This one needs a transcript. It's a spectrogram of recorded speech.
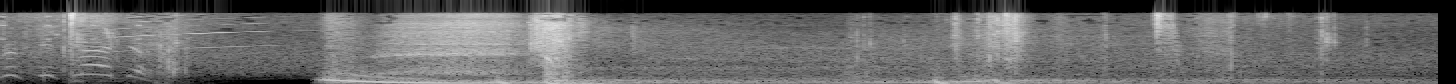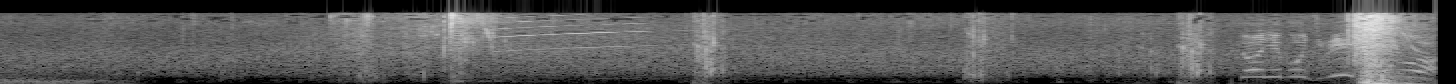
вражеский снайпер! Кто-нибудь видит его?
